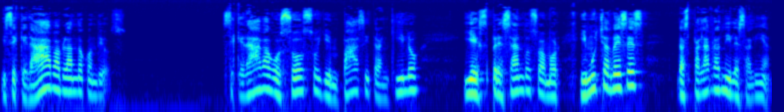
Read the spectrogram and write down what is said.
Y se quedaba hablando con Dios se quedaba gozoso y en paz y tranquilo y expresando su amor. Y muchas veces las palabras ni le salían.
